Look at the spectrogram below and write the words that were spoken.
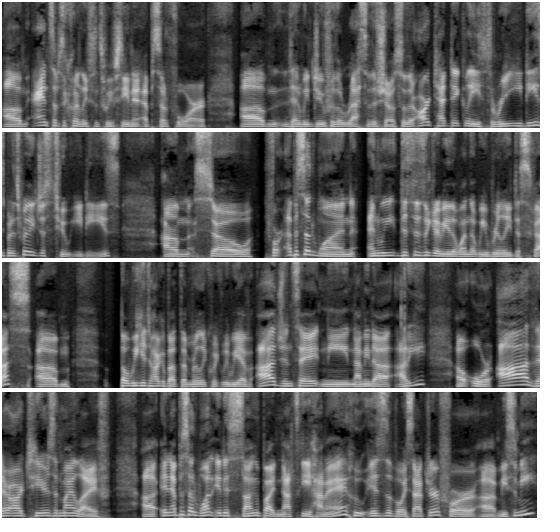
um, and subsequently, since we've seen it, episode four, um, than we do for the rest of the show. So there are technically three EDs, but it's really just two EDs. Um, so for episode one, and we this isn't going to be the one that we really discuss. Um, but we could talk about them really quickly. We have Ah Jinsei ni Namida Ari, uh, or Ah, There Are Tears in My Life. Uh, in episode one, it is sung by Natsuki Hanae, who is the voice actor for uh, Misumi.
